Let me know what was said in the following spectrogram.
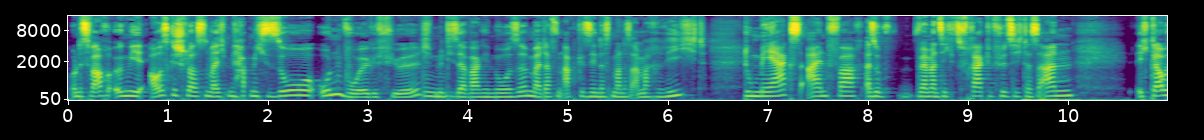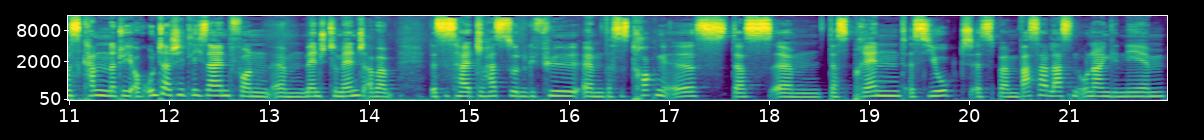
und es war auch irgendwie ausgeschlossen, weil ich habe mich so unwohl gefühlt mit dieser Vaginose, mal davon abgesehen, dass man das einfach riecht. Du merkst einfach, also wenn man sich jetzt fragt, wie fühlt sich das an? Ich glaube, es kann natürlich auch unterschiedlich sein von ähm, Mensch zu Mensch, aber das ist halt, du hast so ein Gefühl, ähm, dass es trocken ist, dass ähm, das brennt, es juckt, es beim Wasserlassen unangenehm.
